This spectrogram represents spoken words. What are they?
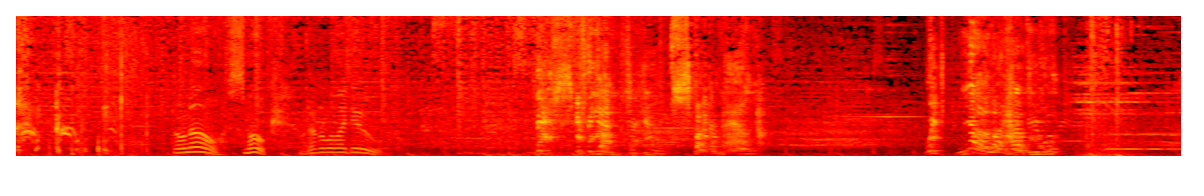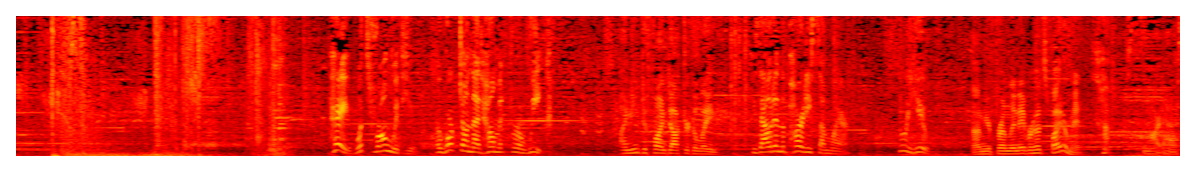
Oh no, smoke. Whatever will I do? This is the end for you, Spider-Man. Wait, now I have you. Hey, what's wrong with you? I worked on that helmet for a week. I need to find Dr. Delaney. He's out in the party somewhere. Who are you? I'm your friendly neighborhood Spider-Man. Smartass.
